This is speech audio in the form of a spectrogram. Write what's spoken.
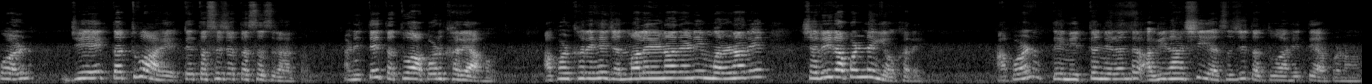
पण जे एक तत्व आहे ते तसंच्या तसंच राहतं. आणि ते तत्व आपण खरे आहोत. आपण खरे हे जन्माला येणारे आणि मरणारे शरीर आपण नाही आहोत खरे. आपण ते नित्य निरंतर अविनाशी असं जे तत्व आहे ते आपण आहोत.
